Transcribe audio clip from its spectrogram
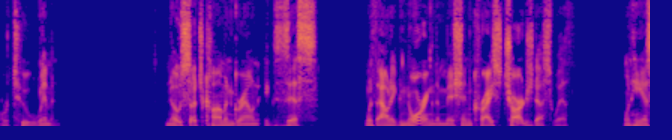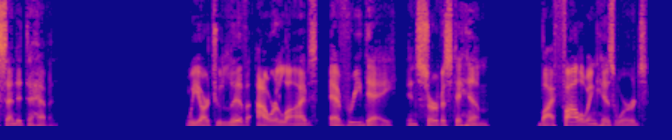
or two women? No such common ground exists without ignoring the mission Christ charged us with when he ascended to heaven. We are to live our lives every day in service to him by following his words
